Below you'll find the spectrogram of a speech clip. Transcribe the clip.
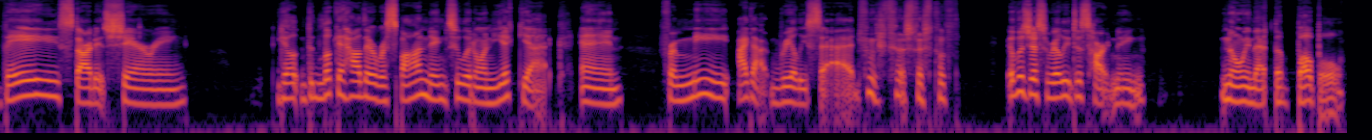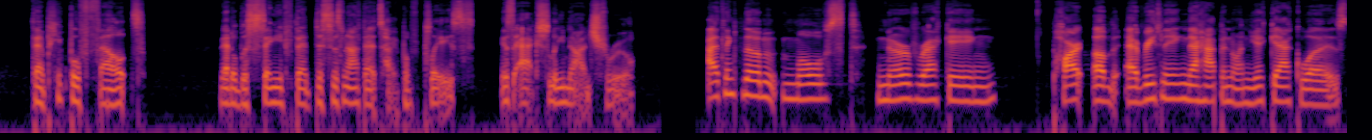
they started sharing, look at how they're responding to it on Yik Yak. And for me, I got really sad. it was just really disheartening knowing that the bubble that people felt that it was safe, that this is not that type of place, is actually not true. I think the most nerve wracking part of everything that happened on Yik Yak was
